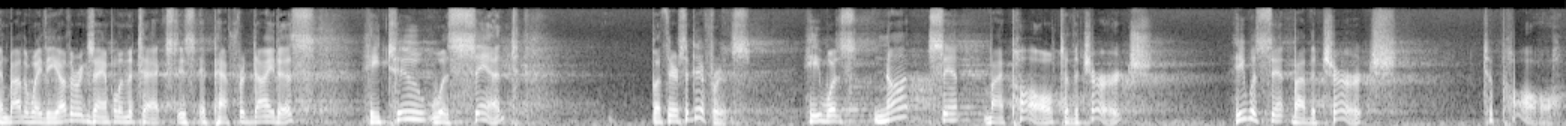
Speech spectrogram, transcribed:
And by the way, the other example in the text is Epaphroditus. He too was sent, but there's a difference. He was not sent by Paul to the church, he was sent by the church to Paul.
